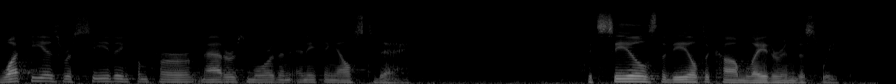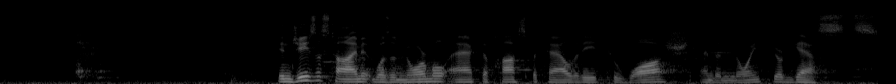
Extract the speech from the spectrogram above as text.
what he is receiving from her matters more than anything else today. It seals the deal to come later in this week. In Jesus' time, it was a normal act of hospitality to wash and anoint your guests.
